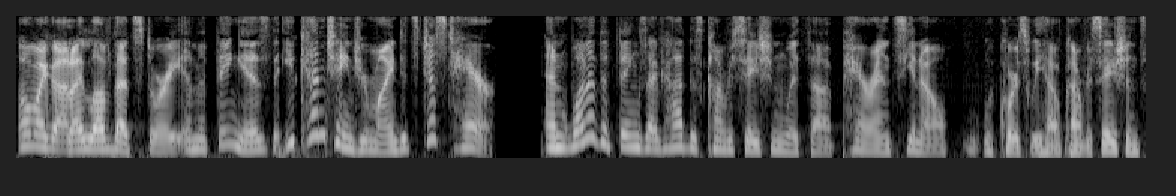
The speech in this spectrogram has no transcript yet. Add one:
Oh my God, I love that story. And the thing is that you can change your mind, it's just hair. And one of the things I've had this conversation with uh, parents, you know, of course, we have conversations,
